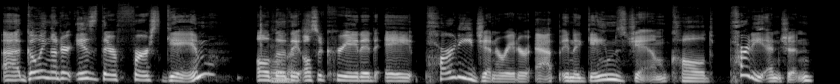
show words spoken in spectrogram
Uh, Going Under is their first game, although Oh, they also created a party generator app in a games jam called Party Engine,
